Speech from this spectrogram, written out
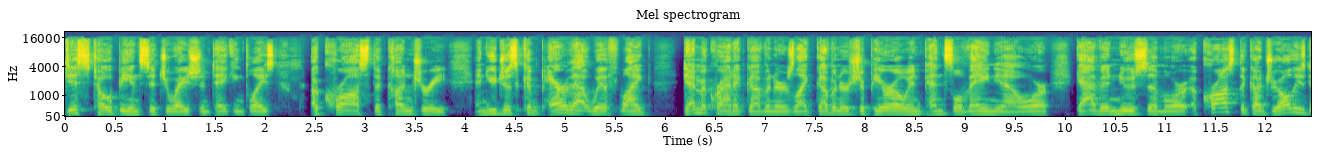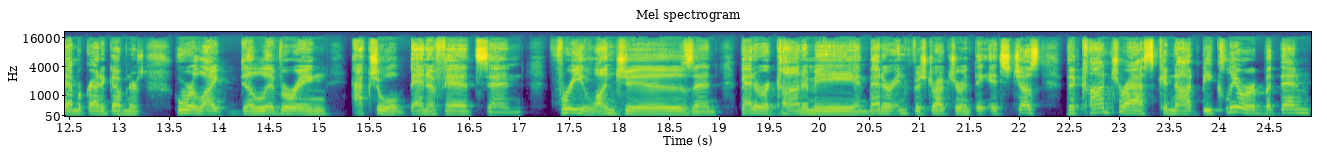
dystopian situation taking place across the country. And you just compare that with like Democratic governors like Governor Shapiro in Pennsylvania or Gavin Newsom or across the country, all these Democratic governors who are like delivering actual benefits and free lunches and better economy and better infrastructure and things. It's just the contrast cannot be clearer. But then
